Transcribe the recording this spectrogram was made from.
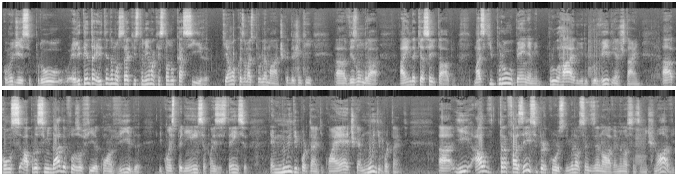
como eu disse, pro, ele, tenta, ele tenta mostrar que isso também é uma questão no Cassira, que é uma coisa mais problemática da gente uh, vislumbrar, ainda que aceitável, mas que para o Benjamin, para o Heidegger e para o Wittgenstein, com a proximidade da filosofia com a vida e com a experiência, com a existência, é muito importante, com a ética é muito importante. Uh, e ao fazer esse percurso de 1919 a 1929,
